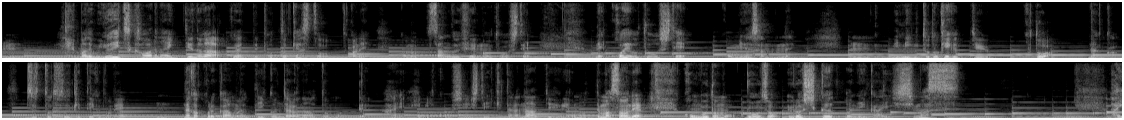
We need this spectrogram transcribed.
うん。まあでも唯一変わらないっていうのが、こうやってポッドキャストとかね、このスタンド FM を通して、ね、声を通して、こう皆さんのね、うん、耳に届けるっていうことは、なんかずっと続けていくので、うん、なんかこれからもやっていくんだろうなと思って、はい、日々更新していけたらなというふうに思ってますので、今後ともどうぞよろしくお願いします。はい、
